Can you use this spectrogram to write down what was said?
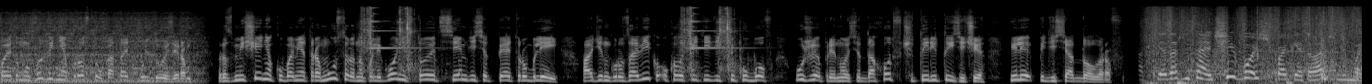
Поэтому выгоднее просто укатать бульдозером. Размещение кубометра мусора на полигоне стоит 75 рублей. Один грузовик, около 50 кубов, уже приносит доход в 4 тысячи или 50 долларов. Я даже не знаю, чьи больше пакетов, ваш или мой?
